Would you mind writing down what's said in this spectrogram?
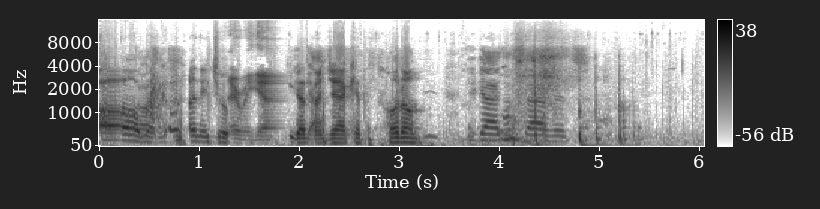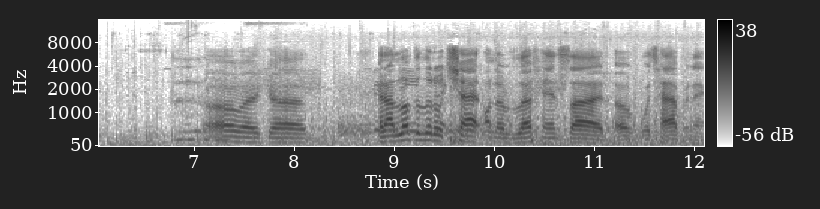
Oh my god, I need to. There we go. You got my Got- jacket. Hold on. You guys are savage. Oh my god. And I love the little chat on the left hand side of what's happening.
